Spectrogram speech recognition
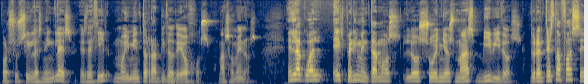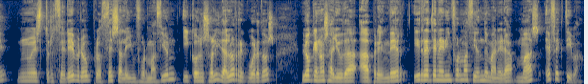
por sus siglas en inglés, es decir, movimiento rápido de ojos, más o menos. en la cual experimentamos los sueños más vívidos. Durante esta fase, nuestro cerebro procesa la información y consolida los recuerdos, lo que nos ayuda a aprender y retener información de manera más efectiva.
